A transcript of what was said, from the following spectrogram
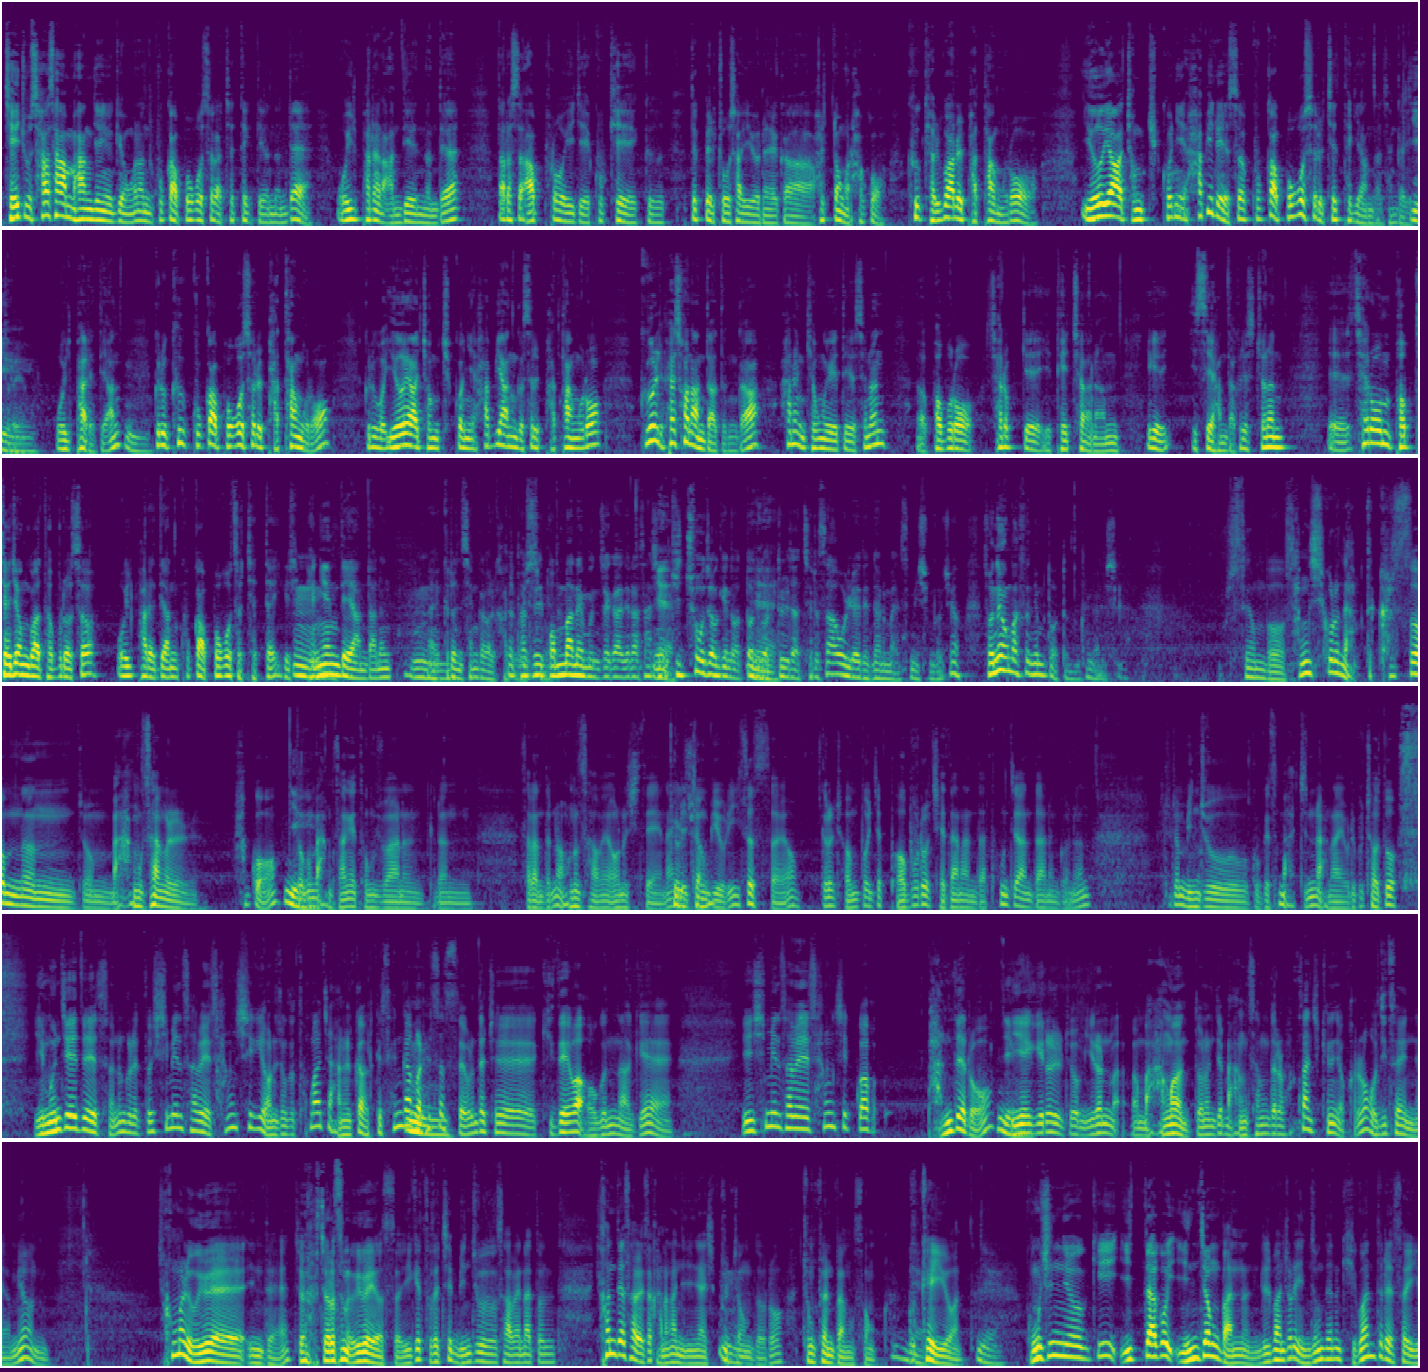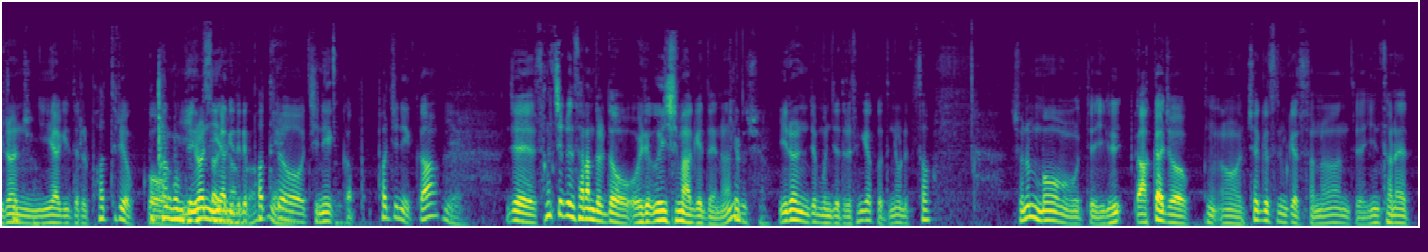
제주 4.3 항쟁의 경우는 국가 보고서가 채택되었는데 5.18은 안 되었는데 따라서 앞으로 이제 국회 그 특별조사위원회가 활동을 하고 그 결과를 바탕으로 여야 정치권이 합의를 해서 국가 보고서를 채택해야 한다는 생각이 예. 들어요. 5.18에 대한. 음. 그리고 그 국가 보고서를 바탕으로 그리고 여야 정치권이 합의한 것을 바탕으로 그걸 훼손한다든가 하는 경우에 대해서는 어, 법으로 새롭게 대처하는 이게 있어야 한다. 그래서 저는 예, 새로운 법 제정과 더불어서 5.18에 대한 국가 보고서 채택 이것이 음. 병행돼야 한다는 음. 예, 그런 생각을 가지고 사실 있습니다. 법만의 문제가 아니라 사실 예. 기초적인 어떤 예. 것들 자체를 쌓아 올려야 된다는 말씀이신 거죠. 전혜영 박사님은 또 어떤 생각이신가요? 글쎄요, 뭐 상식으로 납득할 수 없는 좀 망상을 하고 예. 또그 망상에 동조하는 그런 사람들은 어느 사회 어느 시대에나 그렇죠. 일정 비율이 있었어요. 그걸 전부 이제 법으로 재단한다, 통제한다는 거는 좀 민주국에서 맞지는 않아요. 그리고 저도 이 문제에 대해서는 그래도 시민사회의 상식이 어느 정도 통하지 않을까 그렇게 생각을 음. 했었어요. 그런데 제 기대와 어긋나게 이 시민사회의 상식과 반대로 예. 이 얘기를 좀 이런 망언 또는 이제 망상들을 확산시키는 역할을 어디서 했냐면 정말 의외인데 저, 저로서는 의외였어. 이게 도대체 민주사회나 또는 현대사회에서 가능한 일이냐 싶을 음. 정도로 중편방송, 예. 국회의원 예. 공신력이 있다고 인정받는 일반적으로 인정되는 기관들에서 이런 그렇죠. 이야기들을 퍼뜨렸고 이런 이야기들이 퍼뜨려지니까 예. 퍼지니까 예. 이제 상식인 사람들도 오히려 의심하게 되는 그렇죠. 이런 이제 문제들이 생겼거든요. 그래서 저는 뭐 이제 일, 아까 저최 어, 교수님께서는 이제 인터넷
